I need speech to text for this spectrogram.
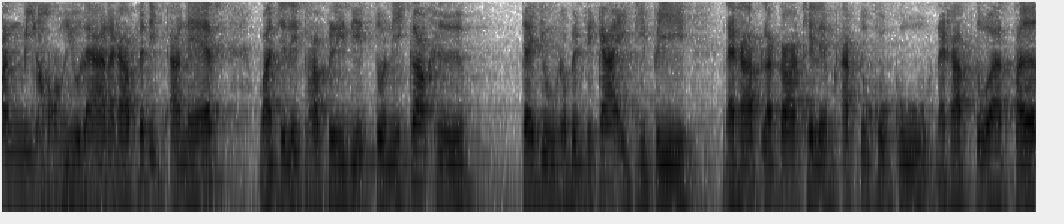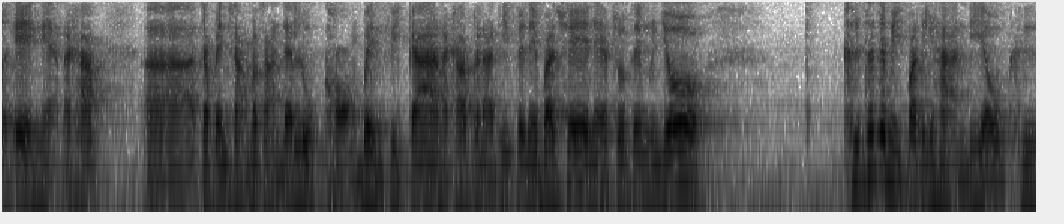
มันมีของอยู่แล้วนะครับเฟดิกอาเนสวานเจลิสพาฟริดิสตัวนี้ก็คือจะอยู่กับเบนฟิก้าอีกกี่ปีนะครับแล้วก็เคเลมอัตตูโคกูนะครับตัวเติร์กเองเนี่ยนะครับจะเป็นสามประสานแดนลุกของเบนฟิก้านะครับขณะที่เฟเนบาเช่เนี่ยโจเซมูนโญ่คือถ้าจะมีปาฏิหาริย์เดียวคือ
